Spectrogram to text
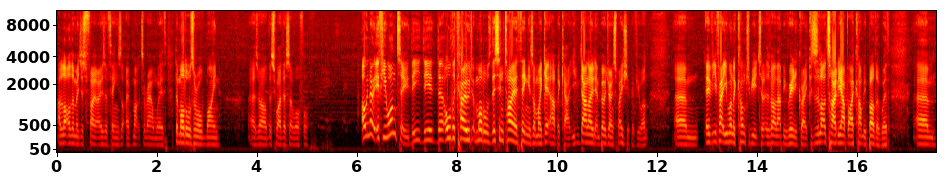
a lot of them are just photos of things that I've mucked around with. The models are all mine as well. That's why they're so awful. Oh no! If you want to, the, the, the all the code models, this entire thing is on my GitHub account. You can download it and build your own spaceship if you want. Um, if in fact you want to contribute to it as well, that'd be really great because there's a lot of tidying up that I can't be bothered with. Um,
